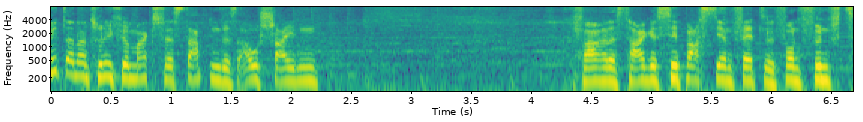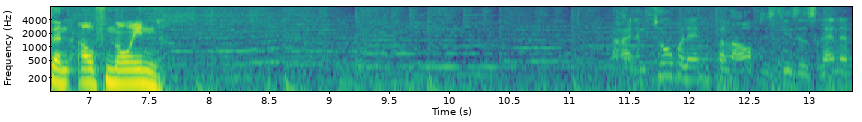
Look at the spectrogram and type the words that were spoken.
Bitter natürlich für Max Verstappen, das Ausscheiden. Fahrer des Tages Sebastian Vettel von 15 auf 9. Nach einem turbulenten Verlauf ist dieses Rennen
